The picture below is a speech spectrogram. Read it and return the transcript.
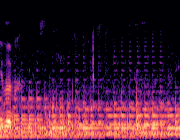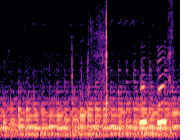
You look. Boop, boop.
